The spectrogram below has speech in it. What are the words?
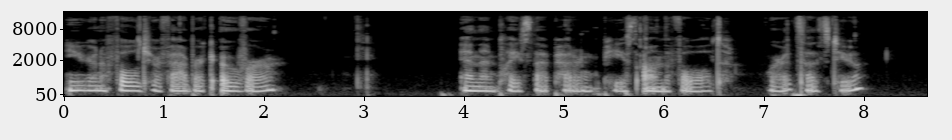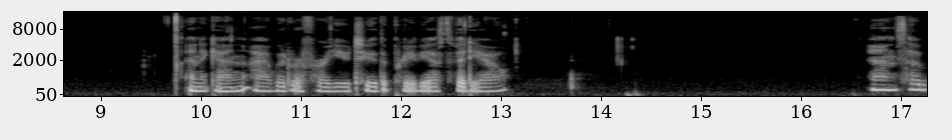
You're going to fold your fabric over and then place that pattern piece on the fold where it says to. And again, I would refer you to the previous video. And so,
